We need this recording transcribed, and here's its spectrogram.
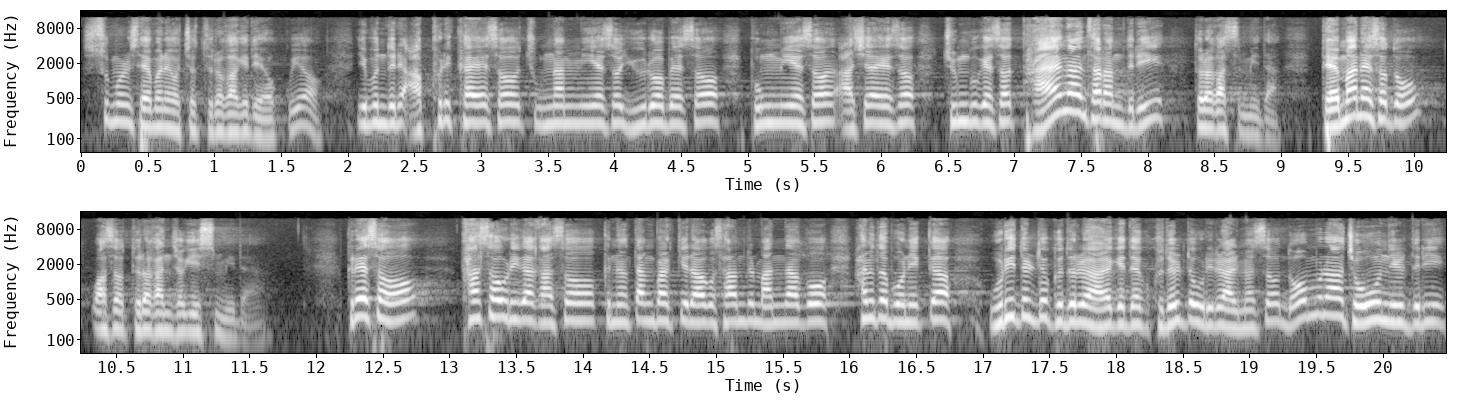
23번에 거쳐 들어가게 되었고요. 이분들이 아프리카에서 중남미에서 유럽에서 북미에서 아시아에서 중국에서 다양한 사람들이 들어갔습니다. 대만에서도 와서 들어간 적이 있습니다. 그래서 가서 우리가 가서 그냥 땅 밟기를 하고 사람들 만나고 하면서 보니까 우리들도 그들을 알게 되고 그들도 우리를 알면서 너무나 좋은 일들이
